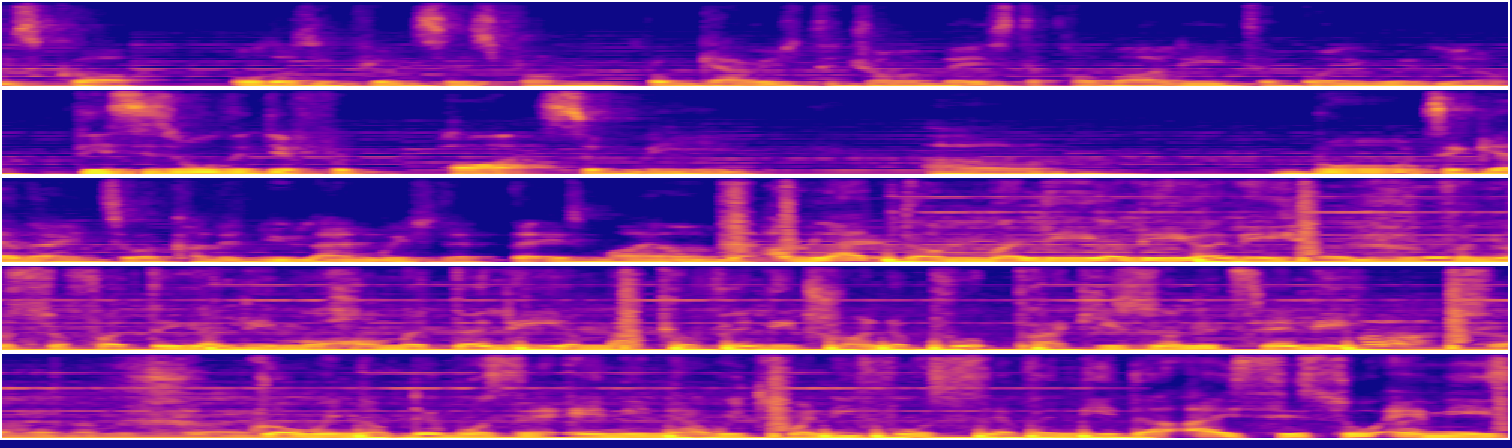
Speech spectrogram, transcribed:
It's got all those influences from from garage to drum and bass to qawwali to Bollywood. You know, this is all the different parts of me um, brought together into a kind of new language that, that is my own. I'm like Dum Ali Ali Ali. For Nusrat Ali, Muhammad Ali and Machiavelli Trying to put packies on the telly. Growing up there wasn't any. Now we 24-7 Either ISIS or Emmys.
